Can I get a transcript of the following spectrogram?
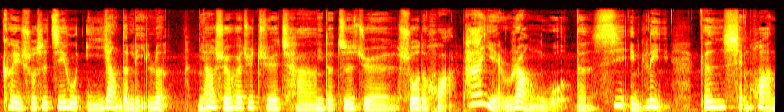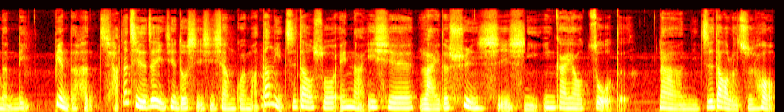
可以说是几乎一样的理论。你要学会去觉察你的直觉说的话，它也让我的吸引力跟显化能力变得很强。那其实这一切都息息相关嘛。当你知道说，诶，哪一些来的讯息是你应该要做的。那你知道了之后，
